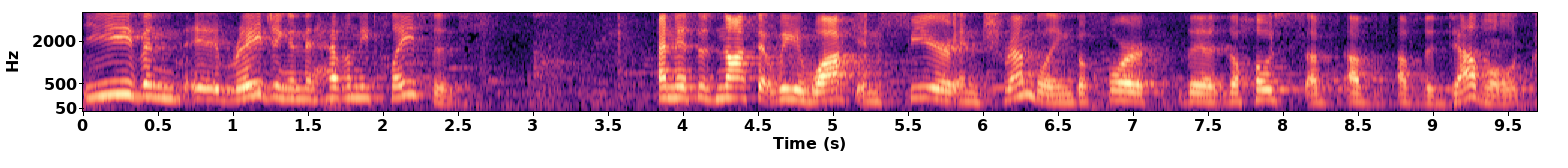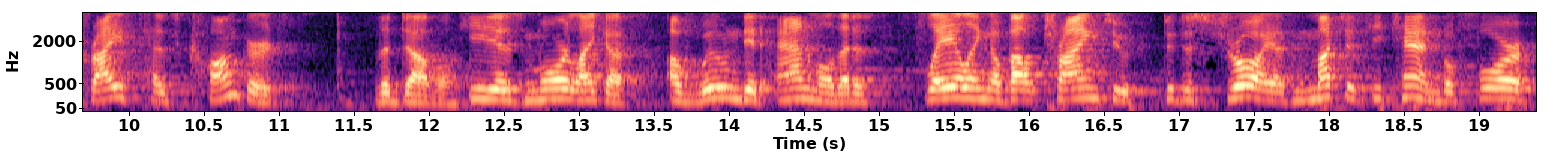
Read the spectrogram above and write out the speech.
even eh, raging in the heavenly places. And this is not that we walk in fear and trembling before the, the hosts of, of, of the devil. Christ has conquered the devil. He is more like a, a wounded animal that is flailing about trying to, to destroy as much as he can before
